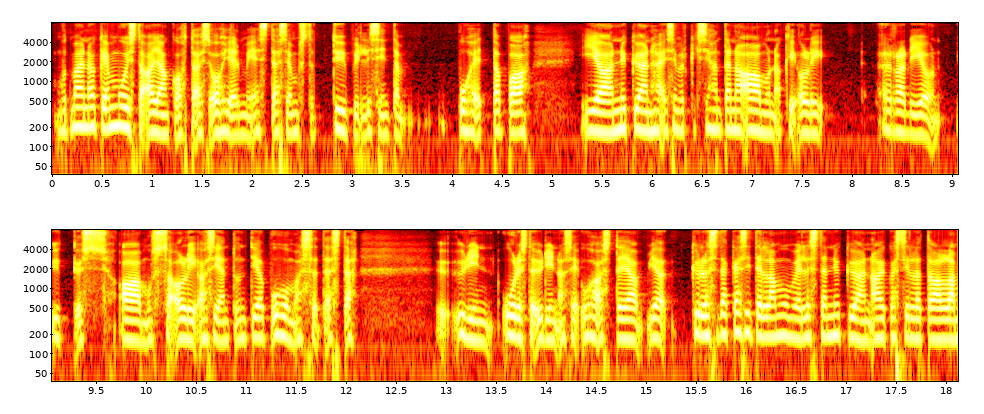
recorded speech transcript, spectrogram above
mutta mä en oikein muista ajankohtaisohjelmien sitä semmoista tyypillisintä puhetapaa. Ja nykyään esimerkiksi ihan tänä aamunakin oli radion ykkösaamussa oli asiantuntija puhumassa tästä ydin, uudesta ydinaseuhasta. Ja, ja kyllä sitä käsitellään mun mielestä nykyään aika sillä tavalla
